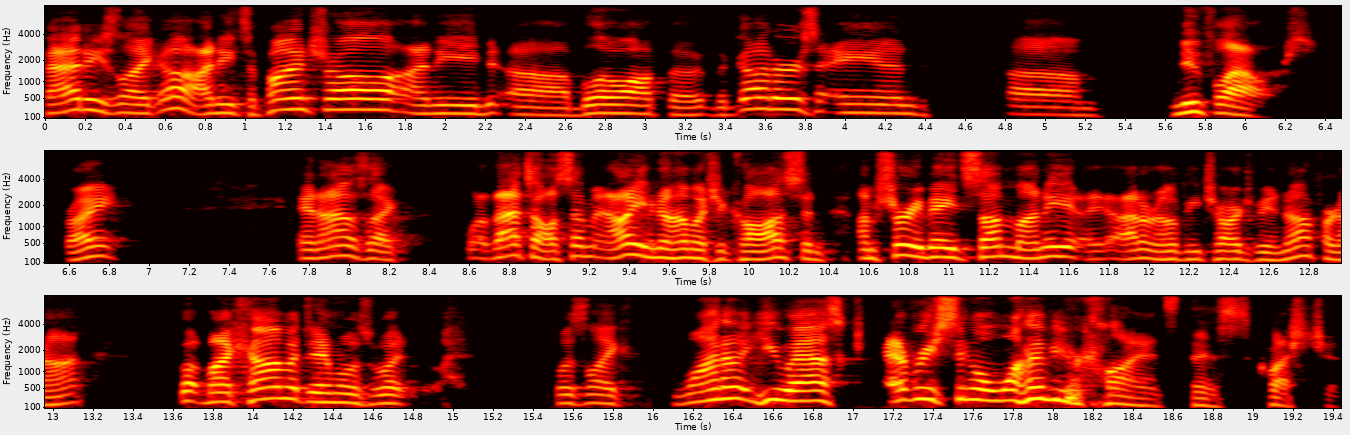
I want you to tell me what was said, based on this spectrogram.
Patty's like, oh, I need some pine straw. I need uh, blow out the, the gutters and um, new flowers, right? And I was like, well, that's awesome. I don't even know how much it costs. And I'm sure he made some money. I don't know if he charged me enough or not. But my comment to him was what was like, why don't you ask every single one of your clients this question?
